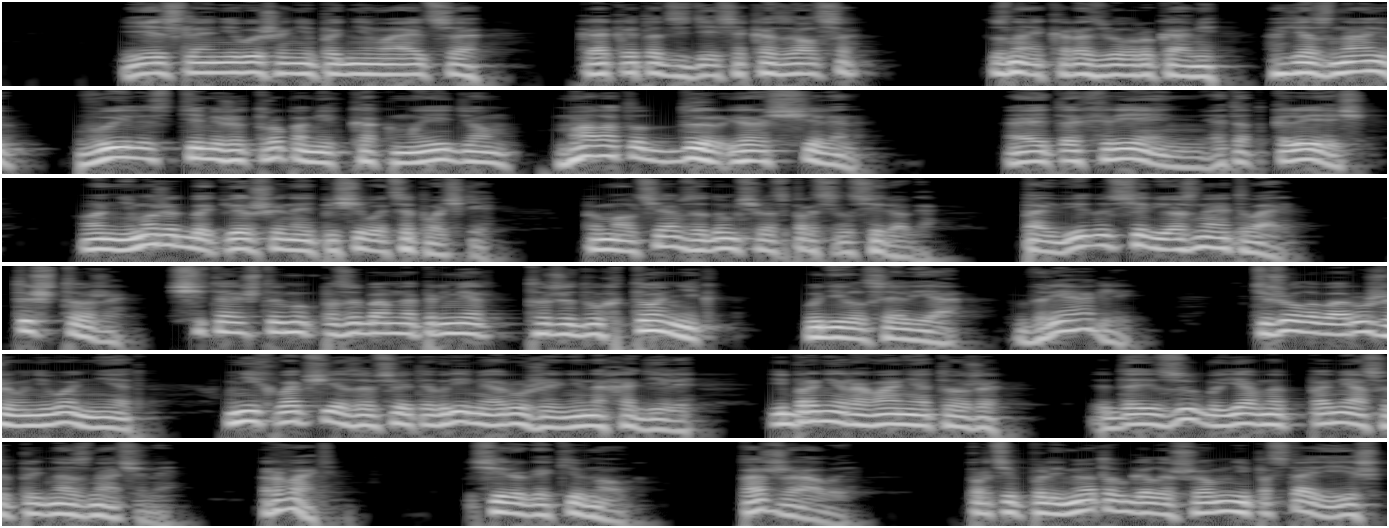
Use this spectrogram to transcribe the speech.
Если они выше не поднимаются, как этот здесь оказался? Знайка развел руками. А я знаю. Вылез теми же тропами, как мы идем. Мало тут дыр и расщелин. А эта хрень, этот клещ, он не может быть вершиной пищевой цепочки. Помолчав, задумчиво спросил Серега. По виду серьезная тварь. Ты что же, считаешь, что ему по зубам, например, тот же двухтонник? Удивился Илья. Вряд ли. Тяжелого оружия у него нет. У них вообще за все это время оружие не находили. И бронирование тоже. Да и зубы явно по мясу предназначены. Рвать. Серега кивнул. Пожалуй. Против пулеметов голышом не постоишь.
